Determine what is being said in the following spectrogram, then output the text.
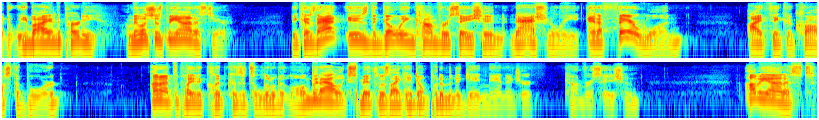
Or do we buy into Purdy? I mean, let's just be honest here. Because that is the going conversation nationally and a fair one, I think, across the board. I don't have to play the clip because it's a little bit long, but Alex Smith was like, hey, don't put him in the game manager conversation. I'll be honest,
